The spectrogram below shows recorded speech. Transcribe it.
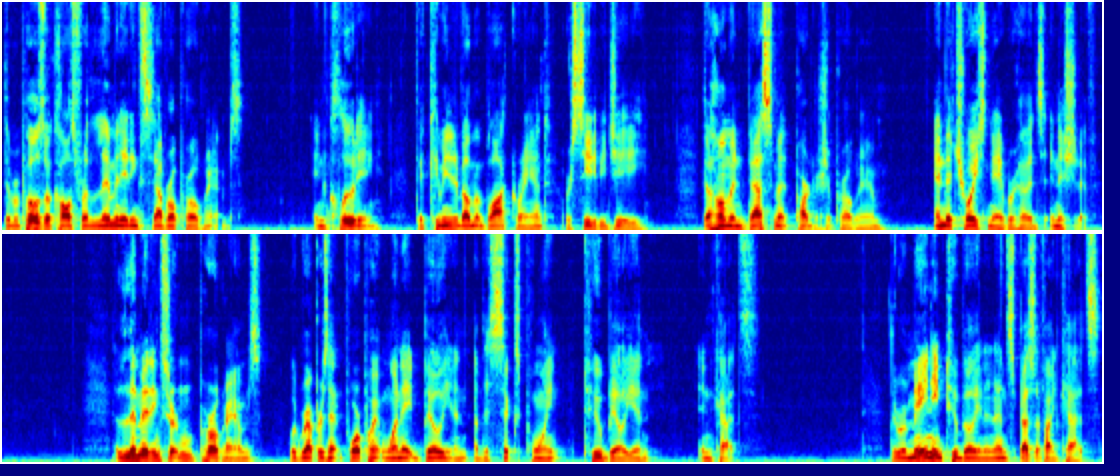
The proposal calls for eliminating several programs, including the Community Development Block Grant, or CDBG, the Home Investment Partnership Program, and the Choice Neighborhoods Initiative. Eliminating certain programs would represent 4.18 billion of the 6.2 billion in cuts. The remaining 2 billion in unspecified cuts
